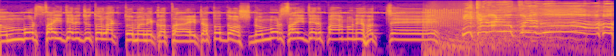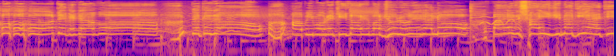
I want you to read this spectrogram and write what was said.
নম্বর সাইজের জুতো লাগতো মানে কথা, এটা তো দশ নম্বর সাইজের পা মনে হচ্ছে। মুখ পড়া গো? দেখে যাও গো দেখে যাও। আমি মরেছি দশ বছর হয়ে গেল। পায়ের সাইজ নাকি একই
